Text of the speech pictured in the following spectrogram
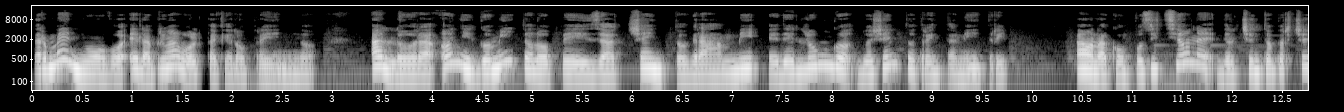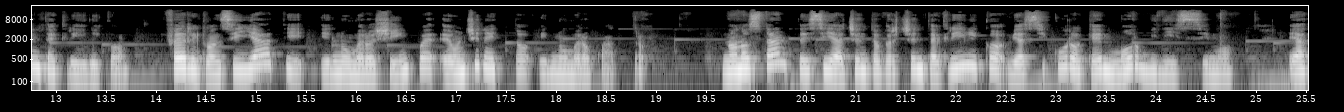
Per me è nuovo, è la prima volta che lo prendo. Allora, ogni gomitolo pesa 100 grammi ed è lungo 230 metri. Ha una composizione del 100% acrilico. Ferri consigliati il numero 5 e uncinetto il numero 4. Nonostante sia 100% acrilico, vi assicuro che è morbidissimo e a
